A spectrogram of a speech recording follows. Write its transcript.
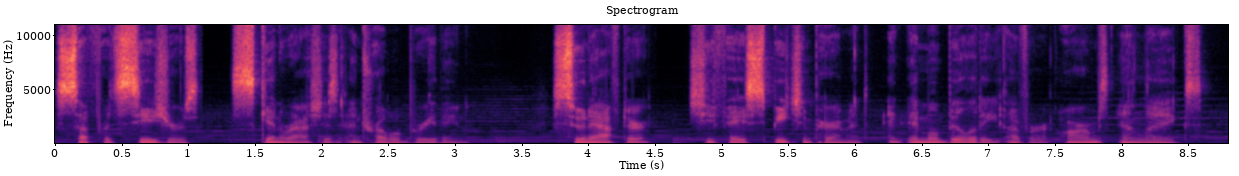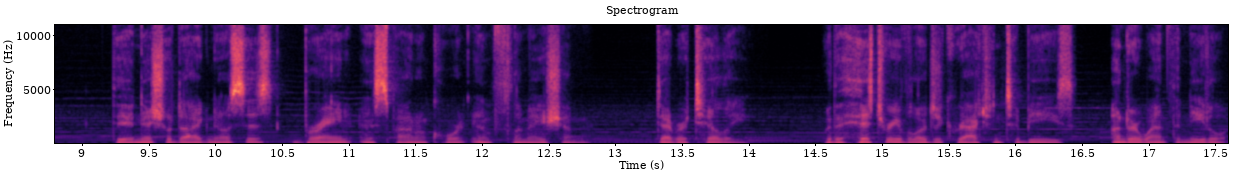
suffered seizures skin rashes, and trouble breathing. Soon after, she faced speech impairment and immobility of her arms and legs. The initial diagnosis brain and spinal cord inflammation. Deborah Tilli, with a history of allergic reaction to bees, underwent the needle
